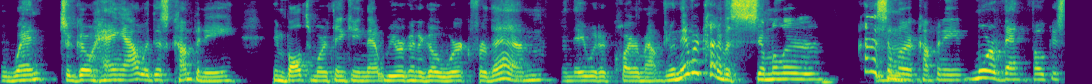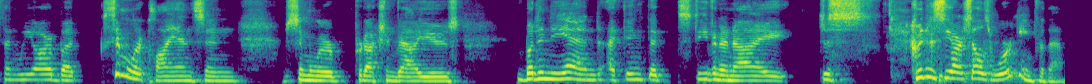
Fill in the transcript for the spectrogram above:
went to go hang out with this company in Baltimore thinking that we were going to go work for them and they would acquire Mountain View. And they were kind of a similar, kind of mm-hmm. similar company, more event focused than we are, but similar clients and similar production values. But in the end, I think that Stephen and I just couldn't see ourselves working for them.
